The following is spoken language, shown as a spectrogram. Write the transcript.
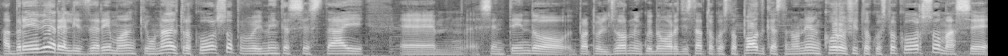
A breve realizzeremo anche un altro corso, probabilmente se stai ehm, sentendo proprio il giorno in cui abbiamo registrato questo podcast non è ancora uscito questo corso, ma se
